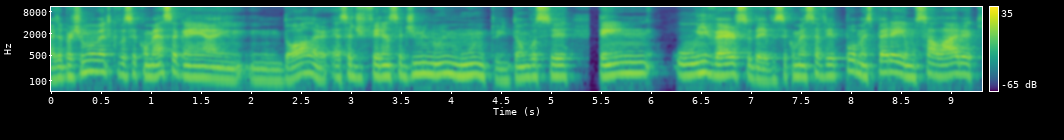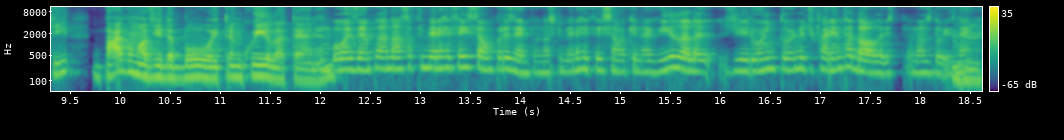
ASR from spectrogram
Mas a partir do momento que você começa a ganhar em, em, dólar, essa diferença diminui muito. Então você tem o inverso daí. Você começa a ver, pô, mas espera aí, um salário aqui paga uma vida boa e tranquila até, né? Um bom exemplo é a nossa primeira refeição, por exemplo. A nossa primeira refeição aqui na vila, ela gerou em torno de 40 dólares para nós dois, né? uhum.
